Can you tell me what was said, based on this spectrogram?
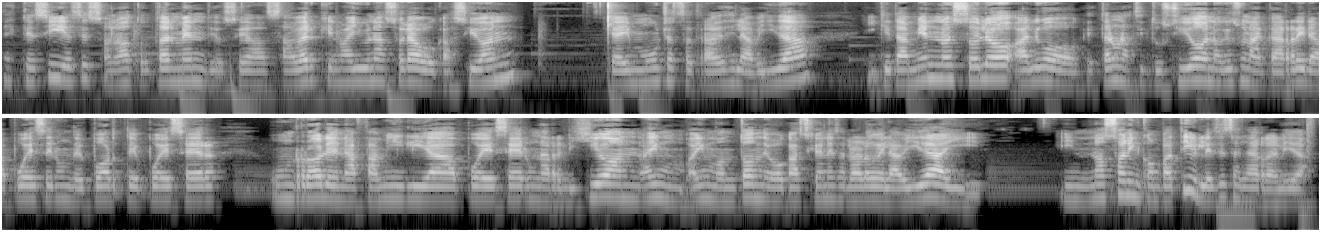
Es que sí, es eso, ¿no? Totalmente. O sea, saber que no hay una sola vocación, que hay muchas a través de la vida y que también no es solo algo que está en una institución o que es una carrera, puede ser un deporte, puede ser un rol en la familia, puede ser una religión, hay, hay un montón de vocaciones a lo largo de la vida y, y no son incompatibles, esa es la realidad.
